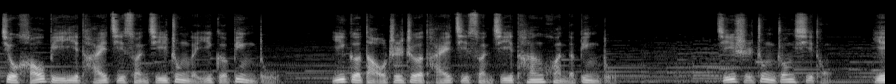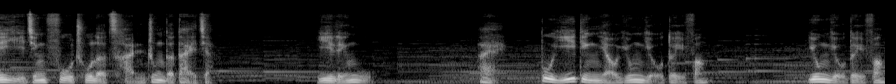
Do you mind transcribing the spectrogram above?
就好比一台计算机中了一个病毒，一个导致这台计算机瘫痪的病毒。即使重装系统，也已经付出了惨重的代价。一零五，爱不一定要拥有对方，拥有对方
